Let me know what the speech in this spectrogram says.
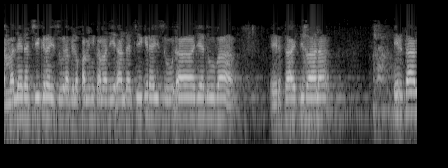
أما اللي دچي كريسودا بالقمح كما دي دان دچي كريسودا جدوبا. إرتا اتبانا إرتان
